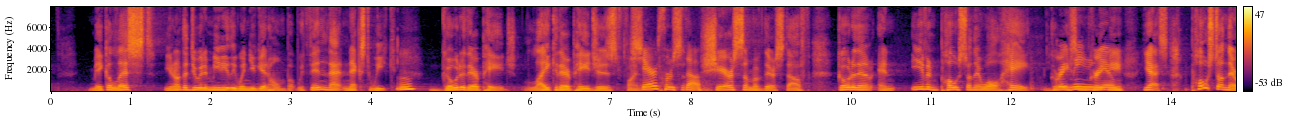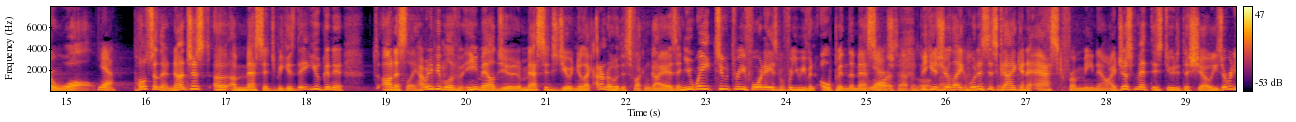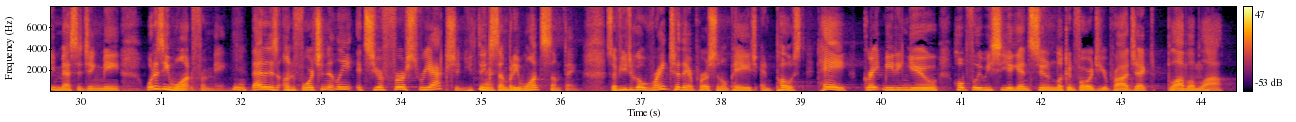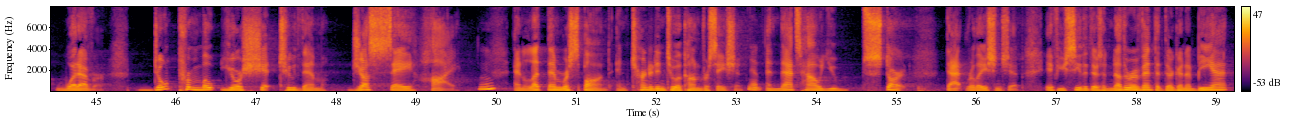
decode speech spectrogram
make a list. You don't have to do it immediately when you get home, but within that next week, mm-hmm. go to their page, like their pages, find? Share their some stuff. share some of their stuff, go to them and even post on their wall, hey, Grace, meeting great you." meeting. Yes, post on their wall. Yeah. Post on there, not just a, a message, because they, you're gonna. Honestly, how many people have mm-hmm. emailed you, messaged you, and you're like, I don't know who this fucking guy is, and you wait two, three, four days before you even open the message, Yeah. Of course, happens all the because you're time. like, what is this guy gonna ask from me now? I just met this dude at the show. He's already messaging me. What does he want from me? That is unfortunately, it's your first reaction. You think somebody wants something. So if you go right to their personal page and post, "Hey, great meeting you. Hopefully we see you again soon. Looking forward to your project." Blah blah mm-hmm. blah. Whatever. Don't promote your shit to them. Just say hi. And let them respond and turn it into a conversation. Yep. And that's how you start that relationship. If you see that there's another event that they're going to be at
